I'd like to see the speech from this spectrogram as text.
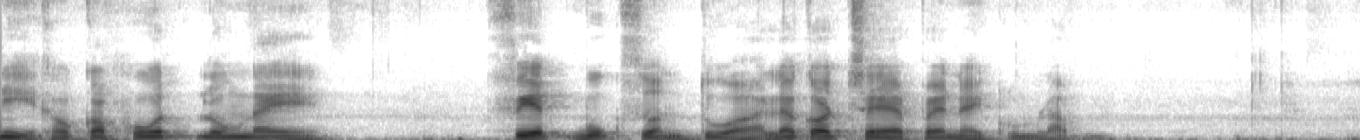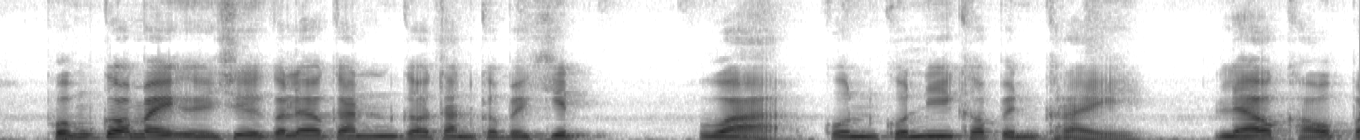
นี่เขาก็โพสต์ลงใน Facebook ส่วนตัวแล้วก็แชร์ไปในกลุ่มลับ ผมก็ไม่เอ่ยชื่อก็แล้วกันก็ท่านก็ไปคิดว่าคนคนนี้เขาเป็นใคร แล้วเขาไป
